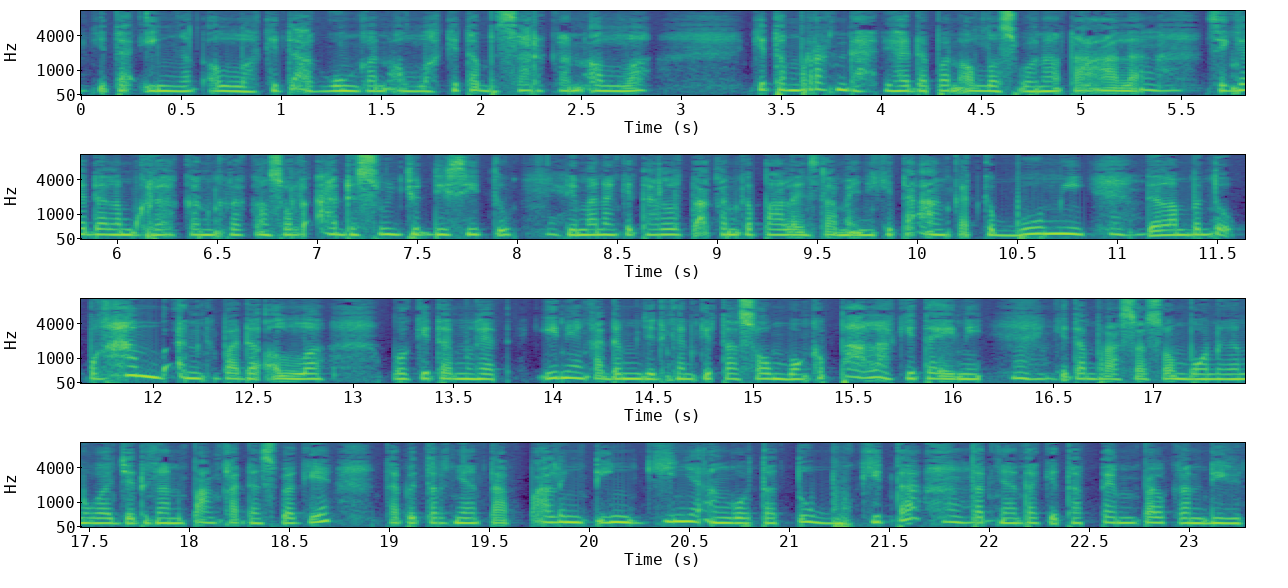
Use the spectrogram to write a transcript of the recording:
kita ingat Allah, kita agungkan Allah, kita besarkan Allah, kita merendah di hadapan Allah Subhanahu Wa Taala. Sehingga dalam gerakan-gerakan sholat ada sujud di situ, di mana kita letakkan kepala yang selama ini kita angkat ke bumi. Dalam bentuk penghambaan kepada Allah. Bahwa kita melihat ini yang kadang menjadikan kita sombong kepala kita ini. Kita merasa sombong dengan wajah, dengan pangkat dan sebagainya, tapi ternyata paling tingginya anggota tubuh kita ternyata kita tempelkan di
